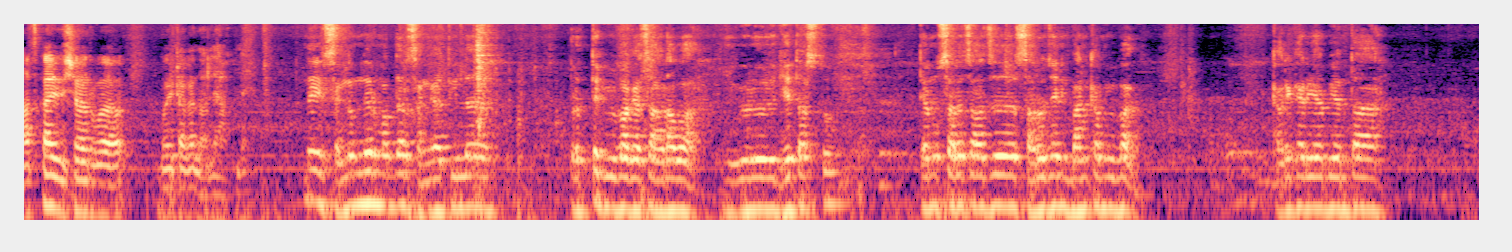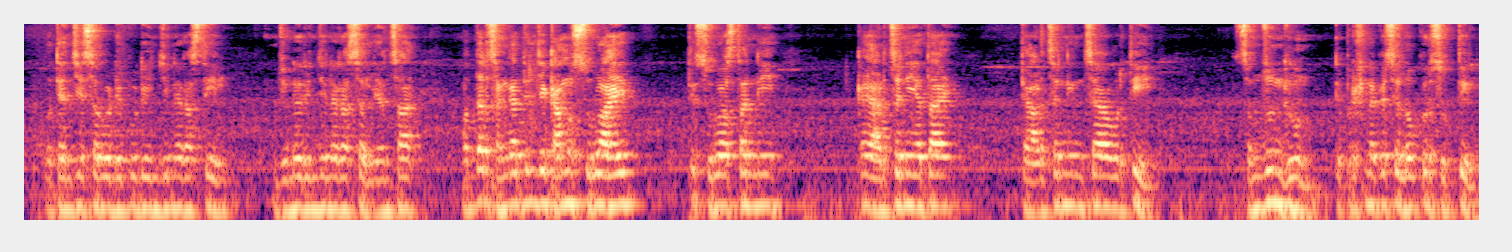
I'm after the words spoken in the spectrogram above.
आज काय विषयावर बैठका झाल्या आपल्या? नाही संगमनेर मतदारसंघातील प्रत्येक विभागाचा आढावा मी वेळोवेळी घेत असतो. त्यानुसारच आज सार्वजनिक बांधकाम विभाग कार्यकारी अभियंता व त्यांचे सर्व डेप्युटी इंजिनियर असतील ज्युनियर इंजिनियर असेल यांचा मतदारसंघातील जे कामं सुरू आहेत ते सुरू असताना काही अडचणी येत आहे. त्या अडचणींच्यावरती समजून घेऊन ते प्रश्न कसे लवकर सुटतील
